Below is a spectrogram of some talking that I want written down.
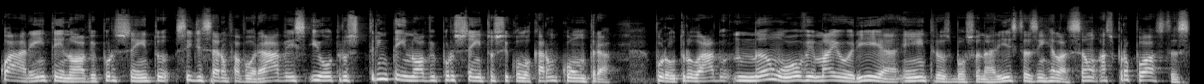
49% se disseram favoráveis e outros 39% se colocaram contra. Por outro lado, não houve maioria entre os bolsonaristas em relação às propostas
